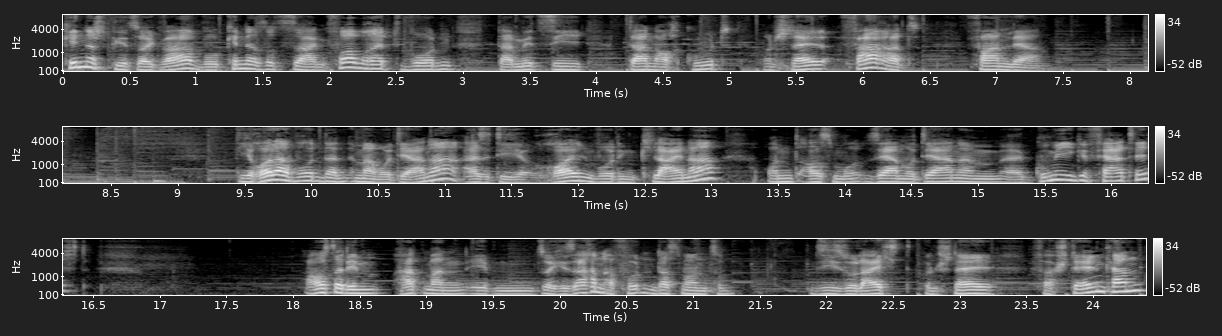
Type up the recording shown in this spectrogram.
Kinderspielzeug war, wo Kinder sozusagen vorbereitet wurden, damit sie dann auch gut und schnell Fahrrad fahren lernen. Die Roller wurden dann immer moderner, also die Rollen wurden kleiner und aus mo sehr modernem äh, Gummi gefertigt. Außerdem hat man eben solche Sachen erfunden, dass man zum sie so leicht und schnell verstellen kann,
